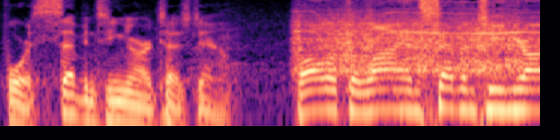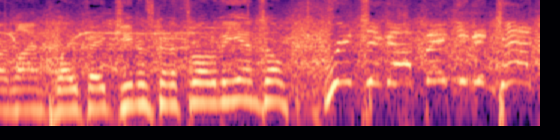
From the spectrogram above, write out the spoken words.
for a 17-yard touchdown. Ball at the Lions 17 yard line play fake. Geno's going to throw to the end zone. Reaching up, making a catch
